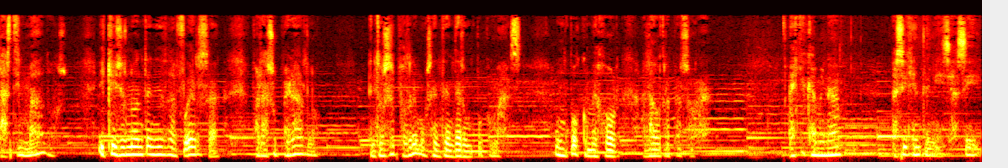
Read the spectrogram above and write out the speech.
lastimados, y que ellos no han tenido la fuerza para superarlo. Entonces podremos entender un poco más, un poco mejor a la otra persona. Hay que caminar la siguiente milla, sí,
